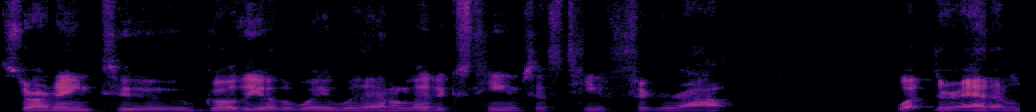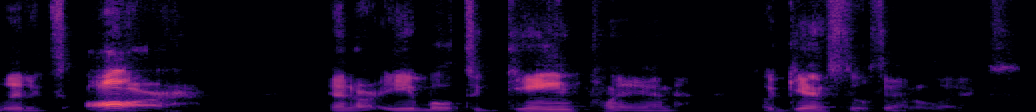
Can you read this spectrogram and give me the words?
starting to go the other way with analytics teams as teams figure out what their analytics are and are able to game plan against those analytics.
